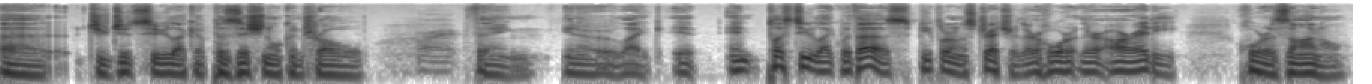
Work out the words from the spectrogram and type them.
a jujitsu, like a positional control Right. thing. You know, like it, and plus two, like with us, people are on a stretcher. They're hor- they're already horizontal,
